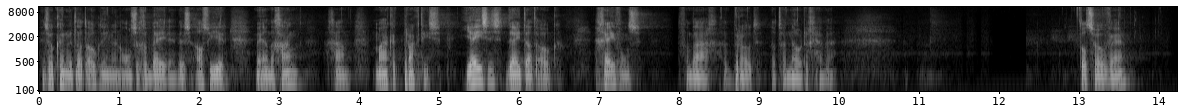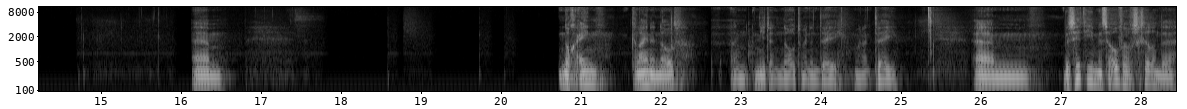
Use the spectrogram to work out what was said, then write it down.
En zo kunnen we dat ook doen in onze gebeden. Dus als we hier mee aan de gang gaan, maak het praktisch. Jezus deed dat ook. Geef ons vandaag het brood dat we nodig hebben. Tot zover. Um, nog één kleine noot. Niet een noot met een D, maar een T. Um, we zitten hier met zoveel verschillende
